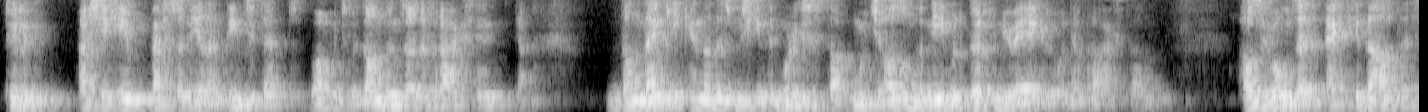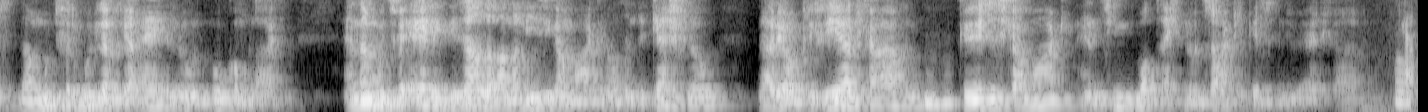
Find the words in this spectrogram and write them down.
Tuurlijk, als je geen personeel in dienst hebt, wat moeten we dan doen, zou de vraag zijn. Ja, dan denk ik, en dat is misschien de moeilijkste stap, moet je als ondernemer durven je eigen loon in vraag stellen. Als je omzet echt gedaald is, dan moet vermoedelijk je eigen loon ook omlaag. En dan moeten we eigenlijk diezelfde analyse gaan maken als in de cashflow, naar jouw privéuitgaven, mm keuzes gaan maken en zien wat echt noodzakelijk is in je uitgaven. Ja,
